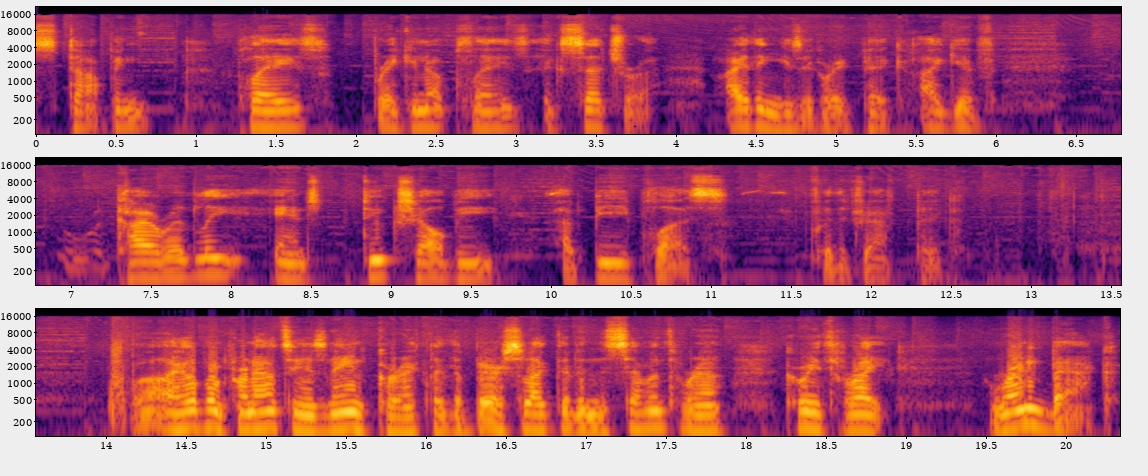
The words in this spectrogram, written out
stopping plays, breaking up plays, etc. I think he's a great pick. I give Kyle Ridley and Duke Shelby a B plus for the draft pick. Well, I hope I'm pronouncing his name correctly. The Bears selected in the seventh round Kerrith Whyte, running back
